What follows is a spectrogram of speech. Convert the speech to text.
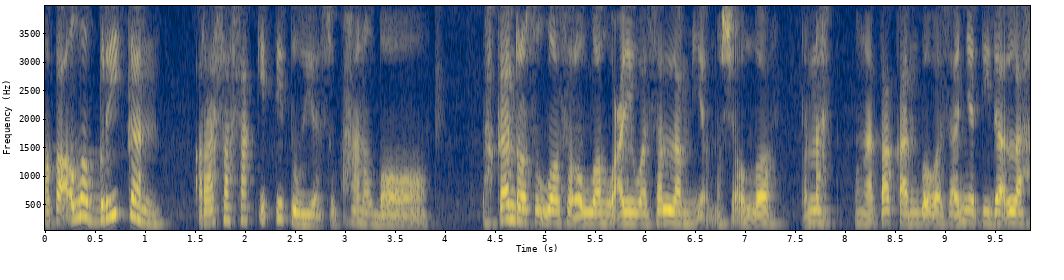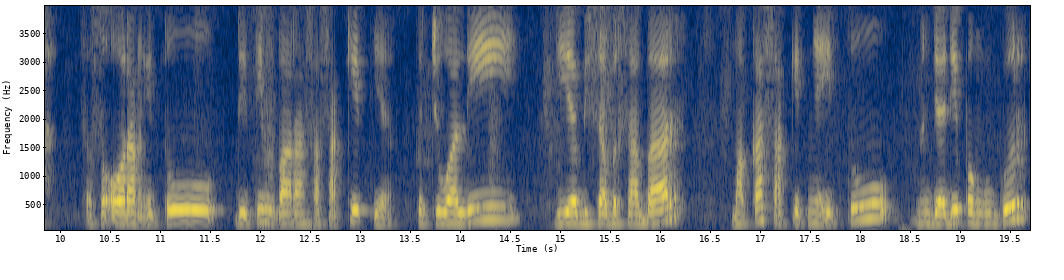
Maka Allah berikan rasa sakit itu ya subhanallah. Bahkan Rasulullah Shallallahu Alaihi Wasallam ya masya Allah pernah mengatakan bahwasanya tidaklah seseorang itu ditimpa rasa sakit ya. Kecuali dia bisa bersabar maka sakitnya itu menjadi penggugur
